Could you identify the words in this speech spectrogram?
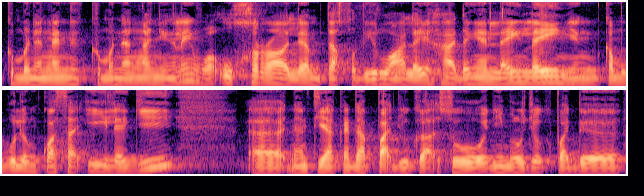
kemenangan-kemenangan yang lain wa ukhra lam taqdiru alaiha dengan lain-lain yang kamu belum kuasai lagi uh, nanti akan dapat juga. So ini merujuk kepada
